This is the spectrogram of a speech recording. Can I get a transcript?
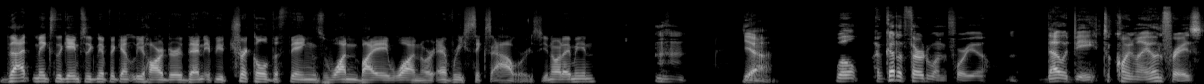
that makes the game significantly harder than if you trickle the things one by one or every 6 hours. You know what I mean? hmm Yeah. Well, I've got a third one for you. That would be, to coin my own phrase,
